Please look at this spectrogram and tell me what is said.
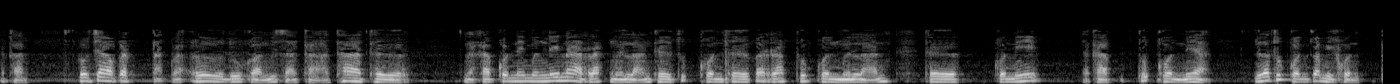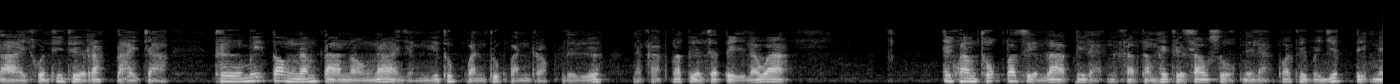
นะครับพระเจ้าก็ตัดว่า เออ ดูก่อนวิสาขาถ้าเธอนะครับ คนในเมืองนี้น่ารักเหมือนหลานเธอทุกคนเธอก็รักทุกคนเหมือนหลาน เธอคนนี้นะครับ ทุกคนเนี่ย แล้วทุกคนก็มีคนตายคนที่เธอรักตายจาก เธอไม่ต้องน้ำตานองหน้าอย่างนี้ทุกวันทุกวันหรอกหรือนะครับ ก็เตือนสตินะว่า ไอ้ความทุกข์เพราะเสื่อมลาบนี่แหละนะครับทำให้เธอเศร้าโศกนี่แหละ เพราะเธอไปยึดติดใน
